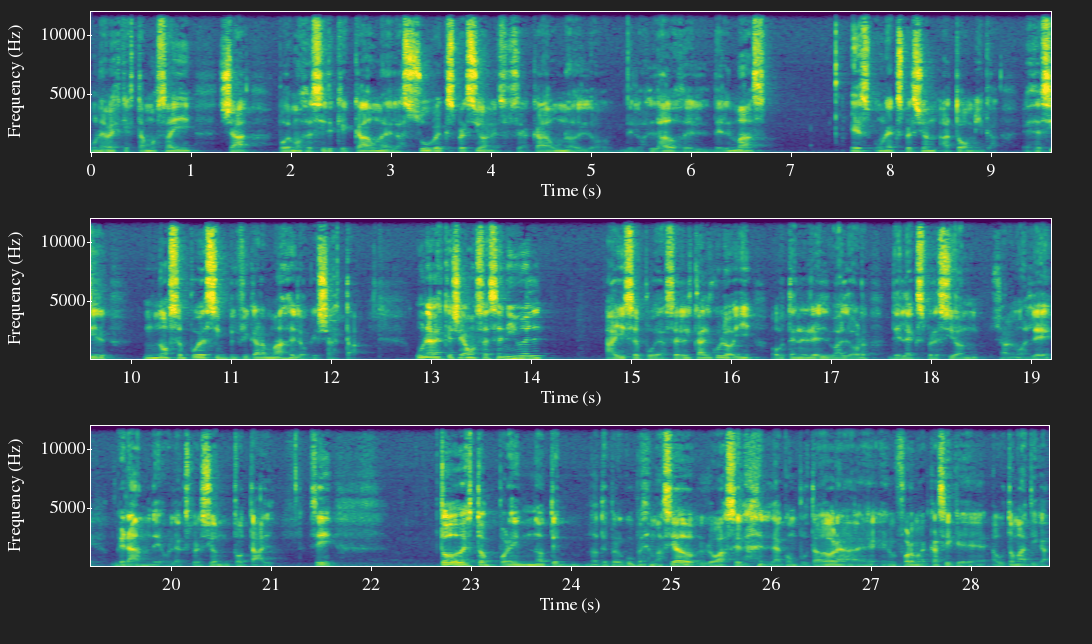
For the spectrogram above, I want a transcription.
Una vez que estamos ahí, ya podemos decir que cada una de las subexpresiones, o sea, cada uno de los, lados del, del más, es una expresión atómica, es decir, no se puede simplificar más de lo que ya está. Una vez que llegamos a ese nivel, ahí se puede hacer el cálculo y obtener el valor de la expresión, llamémosle grande o la expresión total. ¿sí? Todo esto, por ahí no te, no te preocupes demasiado, lo hace la, computadora en forma casi que automática.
